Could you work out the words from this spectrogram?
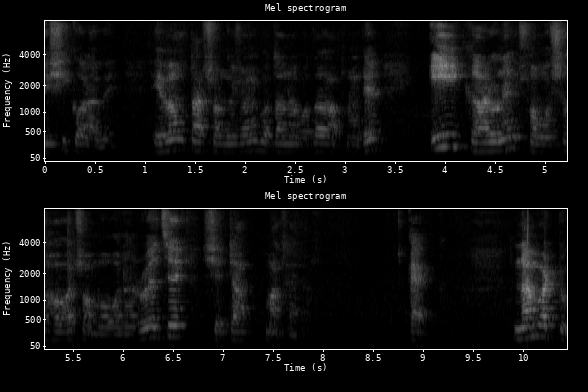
বেশি করাবে এবং তার সঙ্গে সঙ্গে কোথাও না কোথাও আপনাদের এই কারণে সমস্যা হওয়ার সম্ভাবনা রয়েছে, সেটা মাথায় রাখুন। এক। নাম্বার টু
